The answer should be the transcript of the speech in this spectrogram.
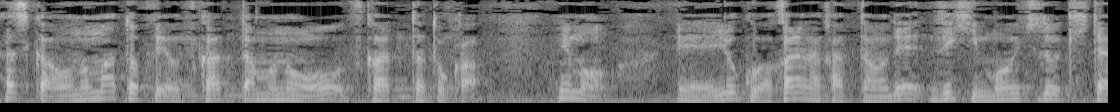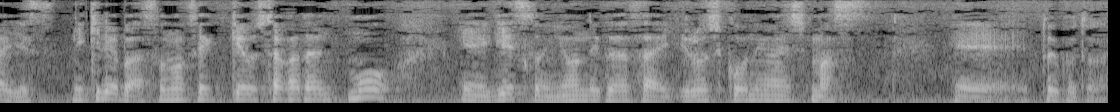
確かオノマトペを使ったものを使ったとか。でも、えー、よくわからなかったのでぜひもう一度聞きたいです。できればその設計をした方も、えー、ゲストに呼んでください。よろしくお願いします。えー、ということで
